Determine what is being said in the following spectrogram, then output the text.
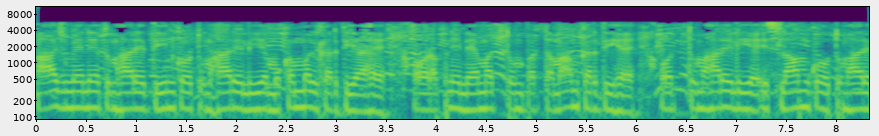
آج میں نے تمہارے دین کو تمہارے لیے مکمل کر دیا ہے اور اپنی نعمت تم پر تمام کر دی ہے اور تمہارے لیے اسلام کو تمہارے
